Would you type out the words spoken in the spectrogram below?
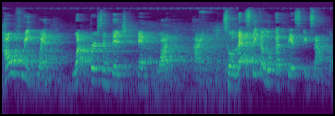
how frequent, what percentage, and what time. So let's take a look at this example.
